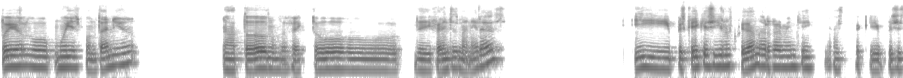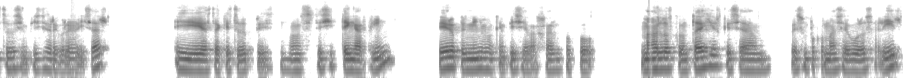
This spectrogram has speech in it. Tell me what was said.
fue algo muy espontáneo, a todos nos afectó de diferentes maneras y pues que hay que seguirnos cuidando realmente hasta que pues esto se empiece a regularizar y hasta que esto pues no sé si tenga fin, pero pues mínimo que empiece a bajar un poco más los contagios, que sea pues un poco más seguro salir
